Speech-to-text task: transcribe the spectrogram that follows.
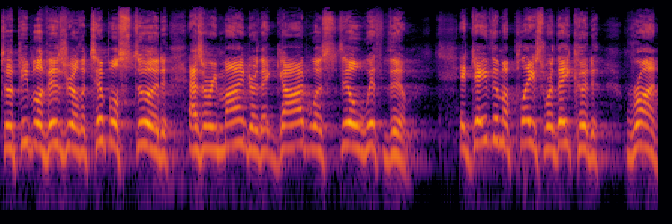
To the people of Israel, the temple stood as a reminder that God was still with them. It gave them a place where they could run,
